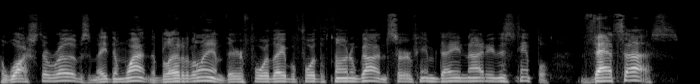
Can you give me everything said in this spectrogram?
and washed their robes, and made them white in the blood of the Lamb. Therefore they before the throne of God, and serve him day and night in his temple. That's us.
